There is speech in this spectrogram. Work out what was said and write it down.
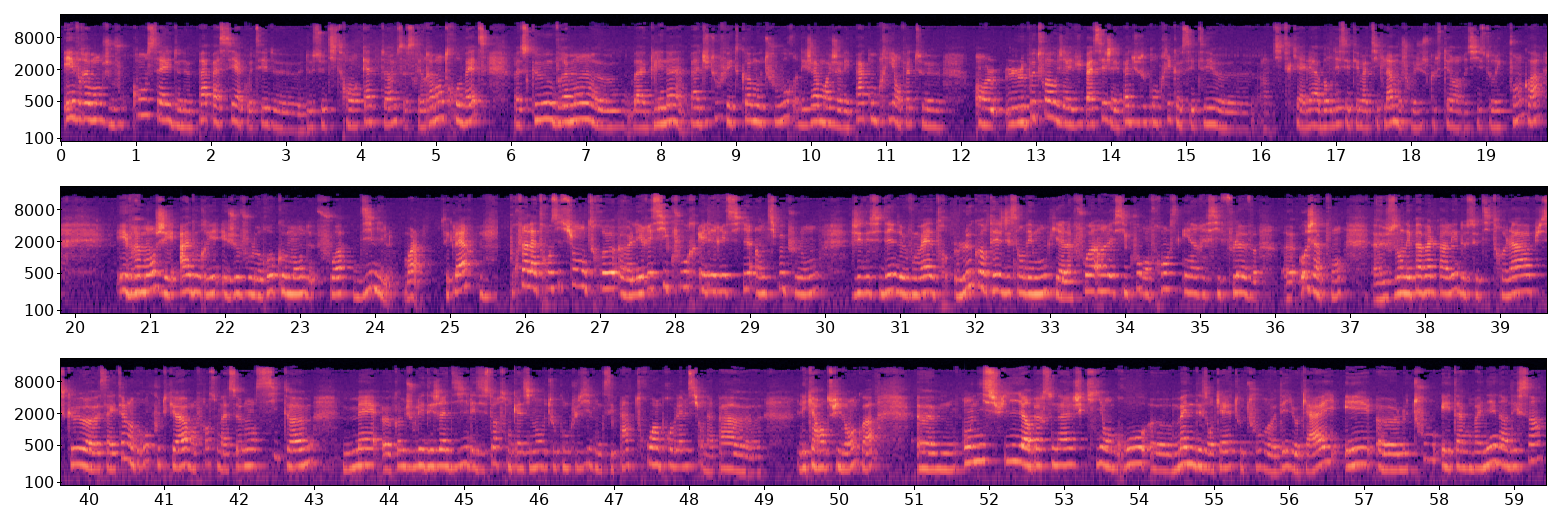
Et vraiment, je vous conseille de ne pas passer à côté de, ce titre en 4 tomes, ce serait vraiment trop bête parce que vraiment, euh, bah, n'a pas du tout fait de com autour. Déjà, moi, j'avais pas compris en fait. Euh, le peu de fois où je l'avais vu passer, j'avais pas du tout compris que c'était un titre qui allait aborder ces thématiques là. Moi je croyais juste que c'était un récit historique point quoi. Et vraiment j'ai adoré et je vous le recommande fois 10 000. Voilà, c'est clair Pour faire la transition entre euh, les récits courts et les récits un petit peu plus longs, j'ai décidé de vous mettre Le Cortège des 100 démons qui est à la fois un récit court en France et un récit fleuve euh, au Japon. Euh, je vous en ai pas mal parlé de ce titre là puisque ça a été un gros coup de cœur. En France on a seulement 6 tomes mais comme je vous l'ai déjà dit les histoires sont quasiment autoconclusives donc c'est pas trop un problème si on n'a pas les 40 suivants quoi. Euh, on y suit un personnage qui en gros euh, mène des enquêtes autour euh, des yokai et le tout est accompagné d'un dessin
